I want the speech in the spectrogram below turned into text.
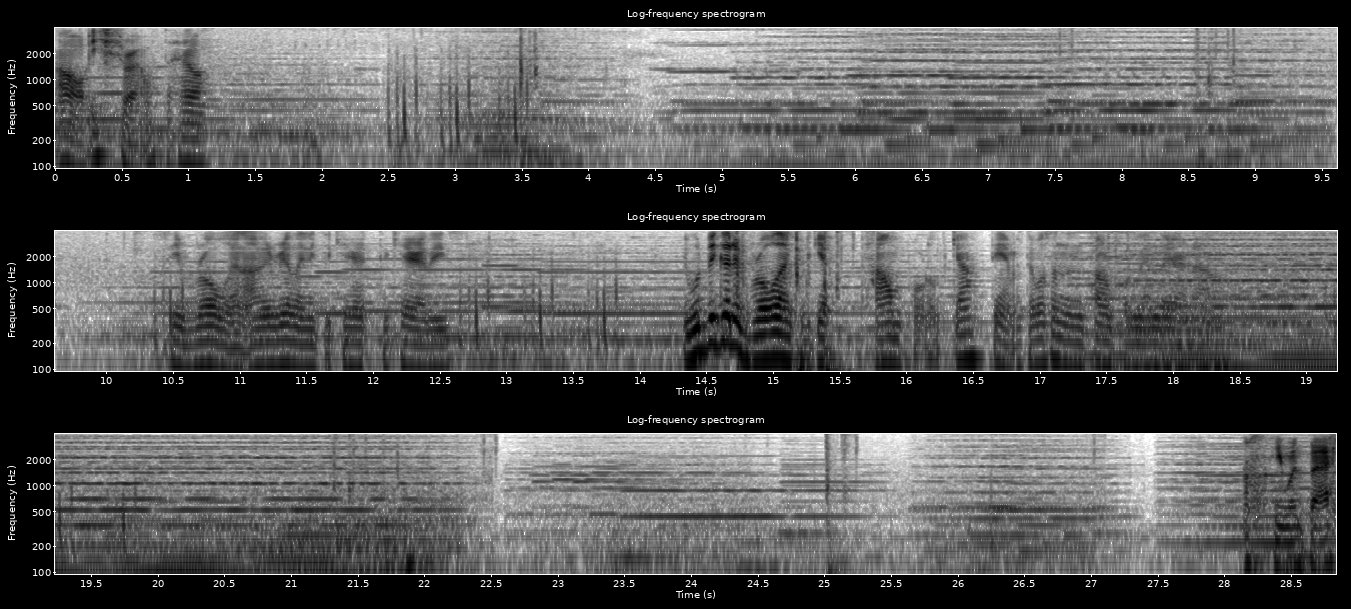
Oh, Ishra, what the hell? Let's see, Roland. I really need to care to care of these. It would be good if Roland could get town portal. God damn it, there wasn't a town portal in there now. He went back.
